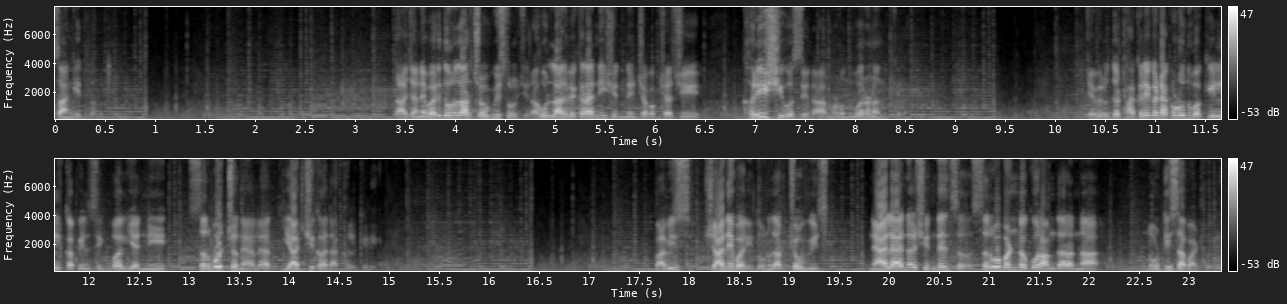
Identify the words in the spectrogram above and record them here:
सांगितलं होतं. दहा जानेवारी दोन हजार चोवीस रोजी राहुल नार्वेकरांनी शिंदेच्या पक्षाची खरी शिवसेना म्हणून वर्णन केलं. याविरुद्ध ठाकरे गटाकडून वकील कपिल सिब्बल यांनी सर्वोच्च न्यायालयात याचिका दाखल केली. बावीस जानेवारी दोन हजार चोवीस न्यायालयानं शिंदेसह सर्व बंडखोर आमदारांना नोटिसा पाठवल्या.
